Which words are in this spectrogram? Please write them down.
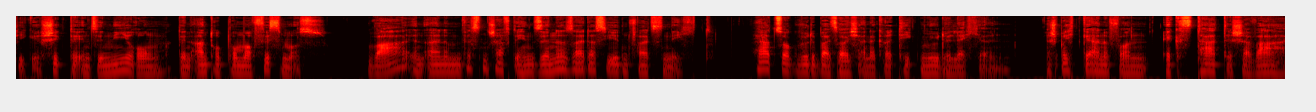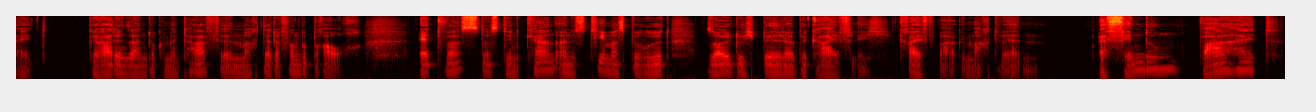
die geschickte Inszenierung, den Anthropomorphismus. Wahr in einem wissenschaftlichen Sinne sei das jedenfalls nicht. Herzog würde bei solch einer Kritik müde lächeln. Er spricht gerne von ekstatischer Wahrheit, Gerade in seinen Dokumentarfilmen macht er davon Gebrauch. Etwas, das den Kern eines Themas berührt, soll durch Bilder begreiflich, greifbar gemacht werden. Erfindung, Wahrheit,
